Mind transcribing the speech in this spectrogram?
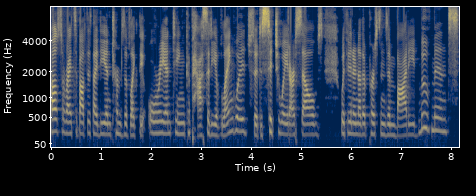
Also writes about this idea in terms of like the orienting capacity of language. So to situate ourselves within another person's embodied movements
